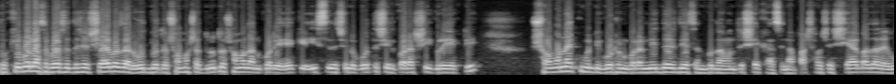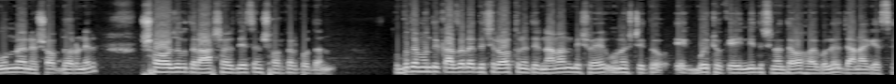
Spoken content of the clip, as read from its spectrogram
তো কেবল আছে বলেছে, দেশের শেয়ার বাজার উদ্ভূত সমস্যা দ্রুত সমাধান করে একে স্থিতিশীল গতিশীল করা শীঘ্রই একটি সমন্বয় কমিটি গঠন করার নির্দেশ দিয়েছেন প্রধানমন্ত্রী শেখ হাসিনা। পাশাপাশি শেয়ার বাজারের উন্নয়নে সব ধরনের সহযোগিতার আশ্বাস দিয়েছেন সরকার প্রধান। প্রধানমন্ত্রী কার্যালয়ে দেশের অর্থনীতির নানান বিষয়ে অনুষ্ঠিত এক বৈঠকে এই নির্দেশনা দেওয়া হয় বলে জানা গেছে।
